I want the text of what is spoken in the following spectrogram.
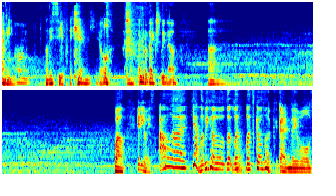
I mean, um, let me see if they can heal. I don't actually know. Uh Well, anyways, I'll uh yeah, let me go let, let, let's go look and they will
